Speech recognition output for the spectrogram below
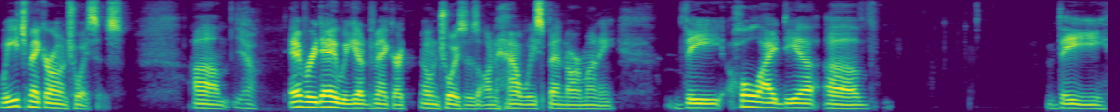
we each make our own choices. Um, Yeah. every day we get to make our own choices on how we spend our money. The whole idea of the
